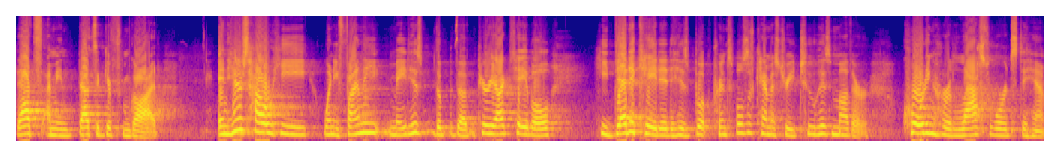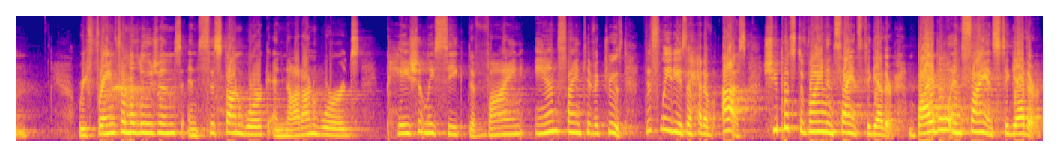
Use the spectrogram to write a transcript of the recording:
That's, I mean, that's a gift from God. And here's how he, when he finally made his, the, the periodic table, he dedicated his book, Principles of Chemistry, to his mother, quoting her last words to him Refrain from illusions, insist on work and not on words, patiently seek divine and scientific truth. This lady is ahead of us. She puts divine and science together, Bible and science together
